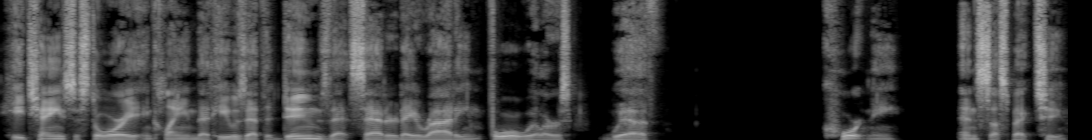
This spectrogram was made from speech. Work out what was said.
he changed the story and claimed that he was at the dunes that Saturday riding four wheelers with Courtney and suspect two.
